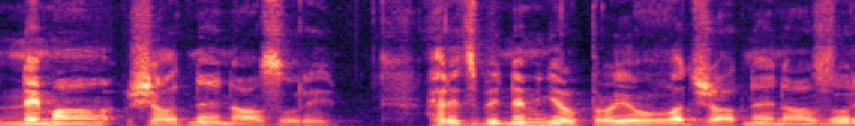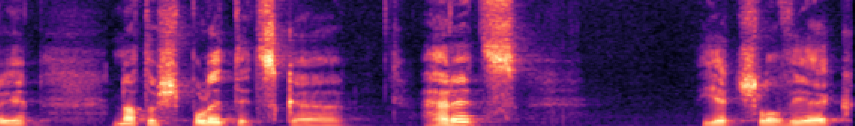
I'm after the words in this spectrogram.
nemá žádné názory. Herec by neměl projevovat žádné názory, natož politické. Herec je člověk,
